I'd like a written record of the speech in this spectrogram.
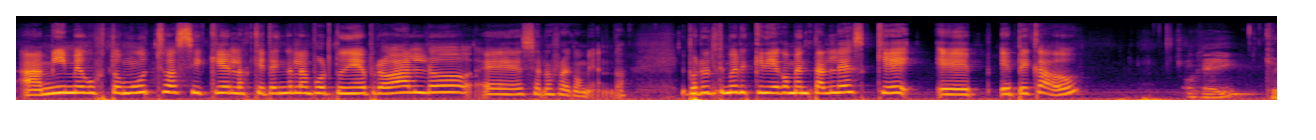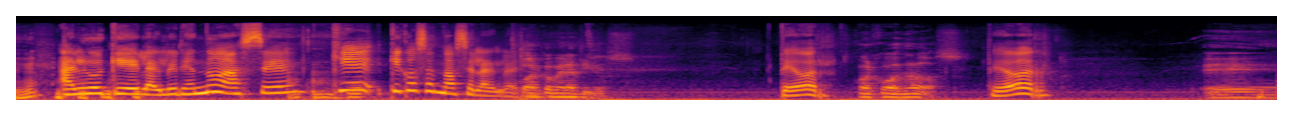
A mí me gustó mucho, así que los que tengan la oportunidad de probarlo, eh, se los recomiendo. Y por último, les quería comentarles que eh, he pecado, Ok. ¿Qué? algo que la Gloria no hace. ¿Qué, qué cosas no hace la Jugar Gloria? cooperativos. Peor, Jugar juegos de a dos. peor. Eh...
